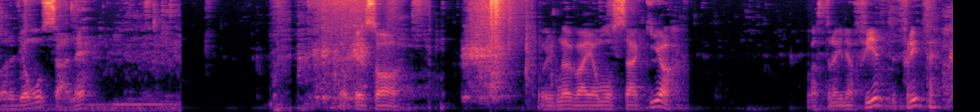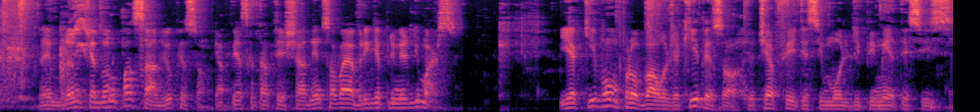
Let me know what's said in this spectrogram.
hora de almoçar, né? Então pessoal, hoje nós vamos almoçar aqui, ó. As traíras frita, lembrando que é do ano passado, viu pessoal? Que a pesca tá fechada dentro, só vai abrir dia 1 de março. E aqui vamos provar hoje aqui, pessoal. Eu tinha feito esse molho de pimenta esses,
